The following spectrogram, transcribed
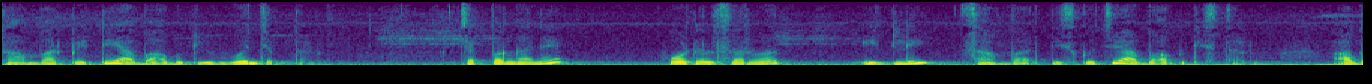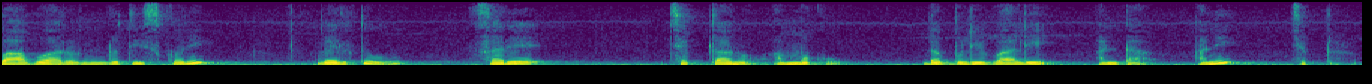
సాంబార్ పెట్టి ఆ బాబుకి ఇవ్వు అని చెప్తాడు. చెప్పంగానే హోటల్ సర్వర్ ఇడ్లీ సాంబార్ తీసుకొచ్చి ఆ బాబుకి ఇస్తాడు. ఆ బాబు ఆ రెండు తీసుకొని వెళ్తూ సరే చెప్తాను అమ్మకు. డబ్బులు ఇవ్వాలి అంట అని చెప్తాడు.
